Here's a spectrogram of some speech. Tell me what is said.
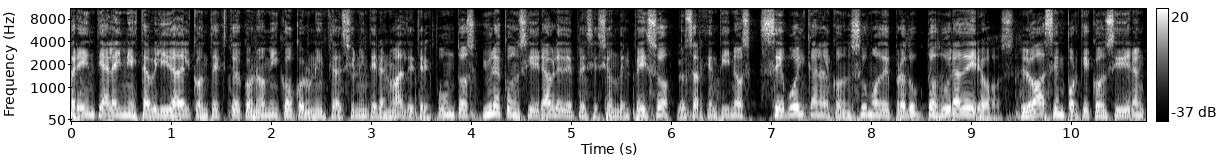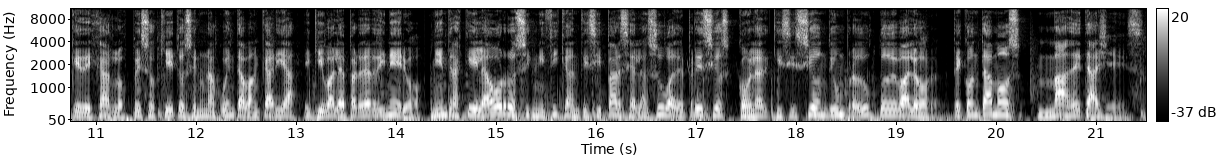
Frente a la inestabilidad del contexto económico con una inflación interanual de 3 puntos y una considerable depreciación del peso, los argentinos se vuelcan al consumo de productos duraderos. Lo hacen porque consideran que dejar los pesos quietos en una cuenta bancaria equivale a perder dinero, mientras que el ahorro significa anticiparse a la suba de precios con la adquisición de un producto de valor. Te contamos más detalles.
